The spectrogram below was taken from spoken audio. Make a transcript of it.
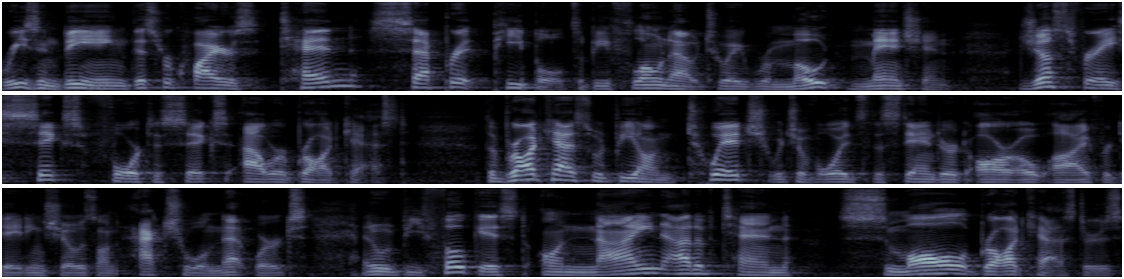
Reason being, this requires 10 separate people to be flown out to a remote mansion just for a six four to six hour broadcast. The broadcast would be on Twitch, which avoids the standard ROI for dating shows on actual networks, and would be focused on 9 out of 10 small broadcasters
